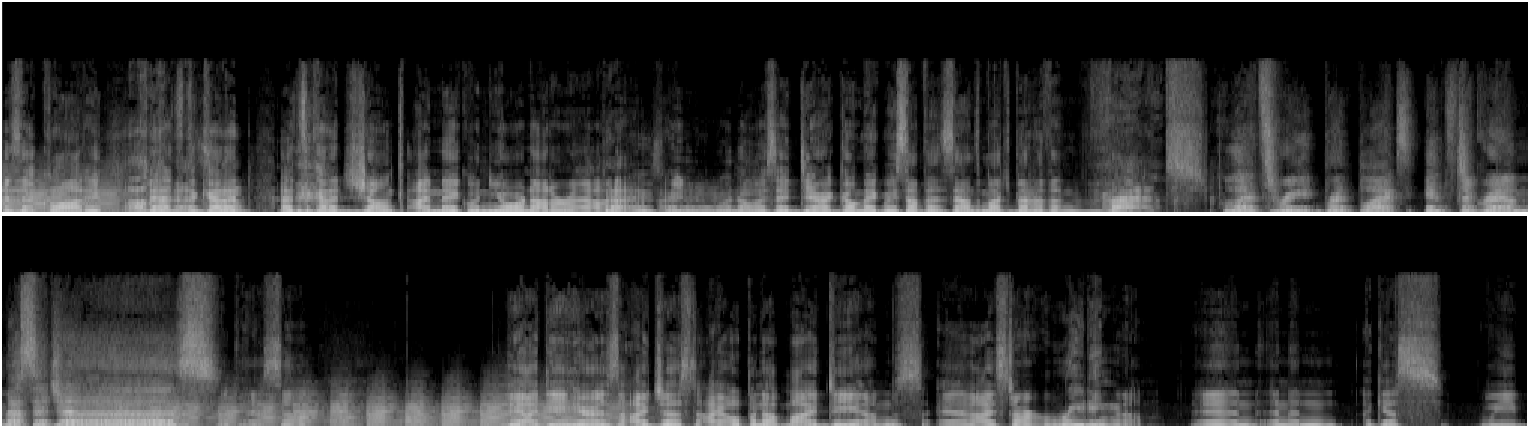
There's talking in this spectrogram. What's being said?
is that quality? that's, the that's kind dope. of that's the kind of junk I make when you're not around. That is I would hilarious. normally say, Derek, go make me something that sounds much better than that. Let's read Brent Black's Instagram messages. Okay, so the idea here is I just I open up my DMs and I start reading them, and and then I guess we,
